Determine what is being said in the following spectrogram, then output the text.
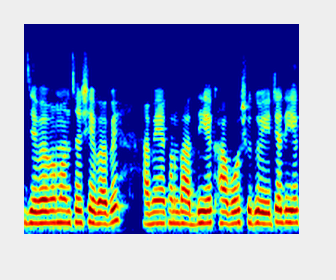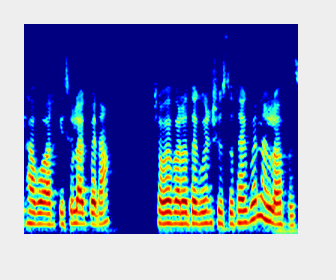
যেভাবে মন চায় সেভাবে। আমি এখন ভাত দিয়ে খাব, শুধু এটা দিয়ে খাব, আর কিছু লাগবে না। সবাই ভালো থাকবেন, সুস্থ থাকবেন, আল্লাহ হাফিজ।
